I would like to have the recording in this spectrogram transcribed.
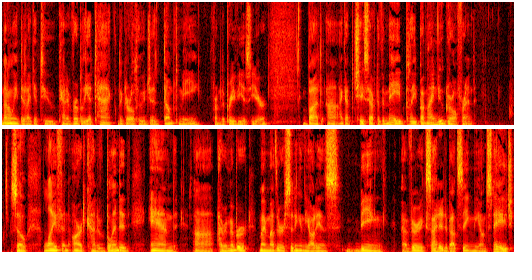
not only did I get to kind of verbally attack the girl who had just dumped me from the previous year, but uh, I got to chase after the maid played by my new girlfriend. So life and art kind of blended, and uh, I remember my mother sitting in the audience being uh, very excited about seeing me on stage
